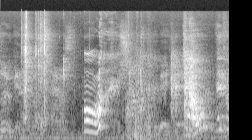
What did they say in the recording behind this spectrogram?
Luke, and I was, I was Oh.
